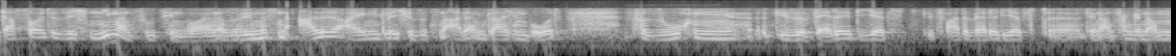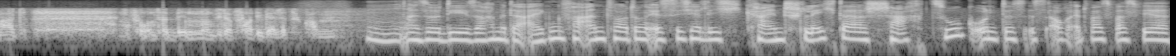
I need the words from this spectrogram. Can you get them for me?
das sollte sich niemand zuziehen wollen. Also wir müssen alle eigentlich, wir sitzen alle im gleichen Boot, versuchen, diese Welle, die jetzt, die zweite Welle, die jetzt äh, den Anfang genommen hat, zu unterbinden und wieder vor die Welle zu kommen. Mhm. Also die Sache mit der Eigenverantwortung ist sicherlich kein schlechter Schachzug und das ist auch etwas, was wir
